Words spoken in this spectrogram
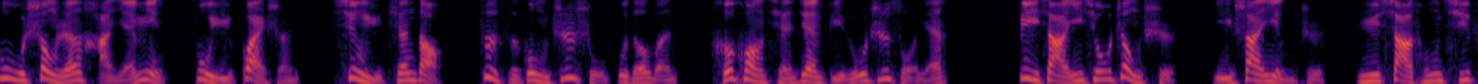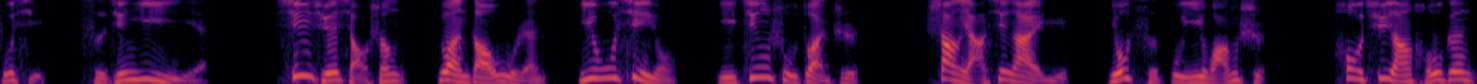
故圣人罕言命，不与怪神，幸与天道。自子贡之属不得闻，何况浅见比如之所言？陛下宜修正事，以善应之，与下同其福喜，此经意义也。心学小生，乱道误人，宜无信用，以经术断之。上雅信爱语，由此不宜王室。后屈阳侯根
